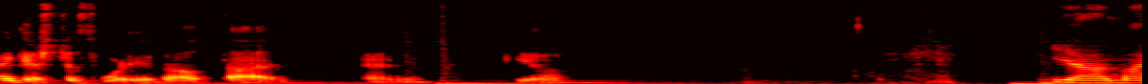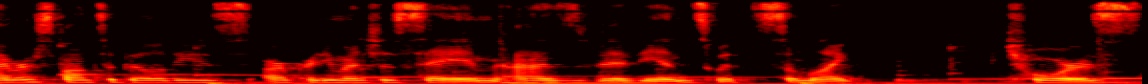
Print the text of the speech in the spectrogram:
I guess just worry about that and yeah. Yeah, my responsibilities are pretty much the same as Vivian's with some like chores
